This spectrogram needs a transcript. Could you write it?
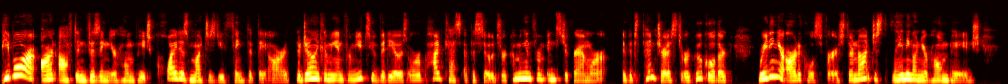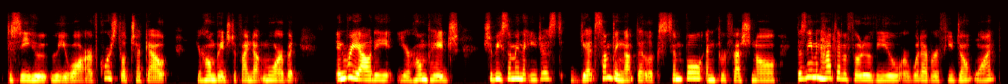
people are, aren't often visiting your homepage quite as much as you think that they are. They're generally coming in from YouTube videos or podcast episodes or coming in from Instagram or if it's Pinterest or Google, they're reading your articles first. They're not just landing on your homepage to see who, who you are. Of course, they'll check out your homepage to find out more, but in reality, your homepage should be something that you just get something up that looks simple and professional. Doesn't even have to have a photo of you or whatever if you don't want.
